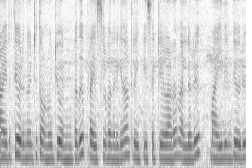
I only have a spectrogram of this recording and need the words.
ആയിരത്തി ഒരുന്നൂറ്റി തൊണ്ണൂറ്റി ഒൻപത് പ്രൈസിൽ വന്നിരിക്കുന്ന ത്രീ പീസ് സെറ്റുകളാണ്. നല്ലൊരു മയിലിന്റെ ഒരു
